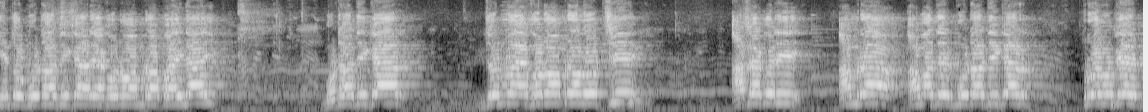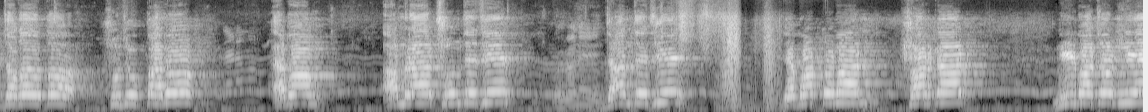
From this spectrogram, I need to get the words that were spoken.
কিন্তু ভোটাধিকার এখনও আমরা পাই নাই। ভোটাধিকার জন্য এখনও আমরা লড়ছি। আশা করি আমরা আমাদের ভোটাধিকার প্রয়োগের যথাযথ সুযোগ পাব এবং আমরা শুনতেছি, জানতেছি যে বর্তমান সরকার নির্বাচন নিয়ে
